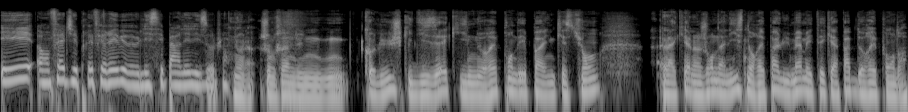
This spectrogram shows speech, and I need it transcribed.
Et en fait, j'ai préféré euh, laisser parler les autres gens. Voilà, je me souviens d'une Coluche qui disait qu'il ne répondait pas à une question à laquelle un journaliste n'aurait pas lui-même été capable de répondre.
